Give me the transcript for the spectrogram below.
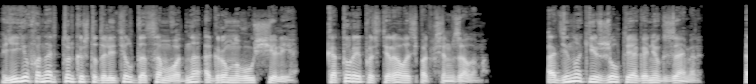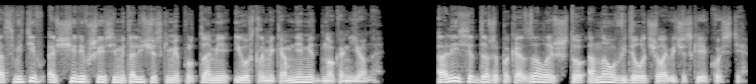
Ее фонарь только что долетел до самого дна огромного ущелья, которое простиралось под всем залом. Одинокий желтый огонек замер, осветив ощерившееся металлическими прутами и острыми камнями дно каньона. Алисе даже показалось, что она увидела человеческие кости.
